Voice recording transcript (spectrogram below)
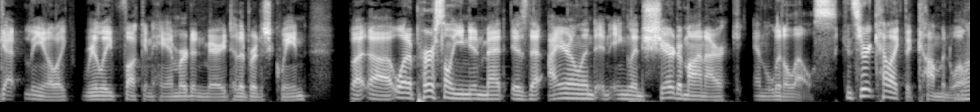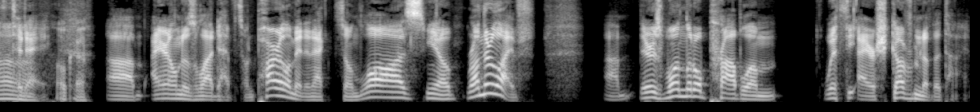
got you know like really fucking hammered and married to the British Queen. But uh, what a personal union meant is that Ireland and England shared a monarch and little else. Consider it kind of like the Commonwealth Ah, today. Okay. Um, Ireland was allowed to have its own parliament, enact its own laws, you know, run their life. Um, there's one little problem with the Irish government of the time.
